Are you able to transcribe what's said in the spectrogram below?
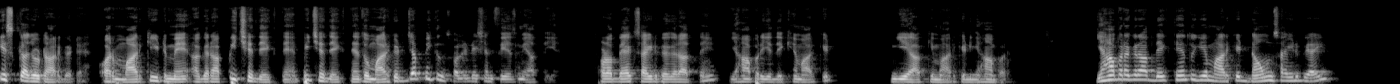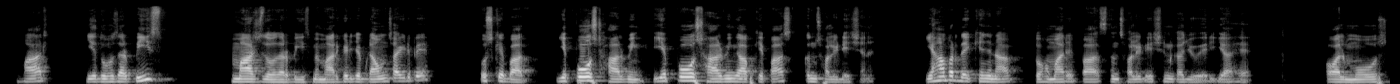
इसका जो टारगेट है और मार्केट में अगर आप पीछे देखते हैं, पीछे देखते हैं तो मार्केट जब भी कंसोलिडेशन फ़ेज़ में आती है थोड़ा बैक साइड पे अगर आते हैं, यहाँ पर ये देखें मार्केट, ये आपकी मार्केट यहाँ पर। यहाँ पर अगर आप देखते हैं तो ये मार्केट डाउन साइड पे आई, मार्च, ये 2020 मार्च 2020 में मार्केट जब डाउन साइड पे, उसके बाद ये पोस्ट हार्विंग, ये पोस्ट हार्विंग आपके पास कंसोलिडेशन है। यहाँ पर देखें जनाब तो हमारे पास कंसोलिडेशन का जो एरिया है, ऑलमोस्ट,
